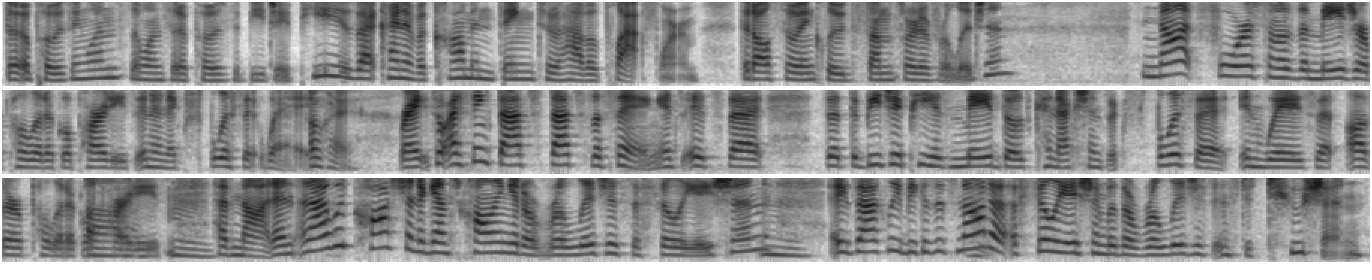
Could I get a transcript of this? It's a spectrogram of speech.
the opposing ones, the ones that oppose the BJP? Is that kind of a common thing to have a platform that also includes some sort of religion? Not for some of the major political parties in an explicit way. Okay. Right? So I think that's that's the thing. It's it's that that the BJP has made those connections explicit in ways that other political uh, parties mm. have not. And, and I would caution against calling it a religious affiliation mm. exactly because it's not mm. an affiliation with a religious institution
